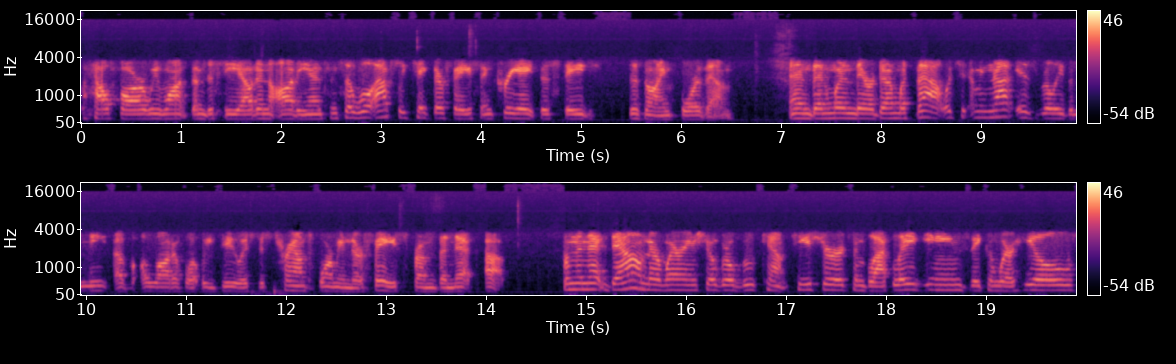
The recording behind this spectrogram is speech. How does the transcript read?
how far we want them to see out in the audience. And so we'll actually take their face and create this stage design for them. And then when they're done with that, which I mean, that is really the meat of a lot of what we do is just transforming their face from the neck up. From the neck down, they're wearing Showgirl Boot Camp t-shirts and black leggings. They can wear heels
